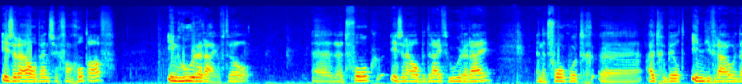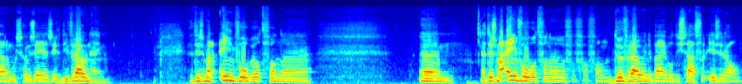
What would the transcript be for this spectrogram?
Israël wendt zich van God af in hoererij. Oftewel, eh, het volk Israël bedrijft hoererij. En het volk wordt eh, uitgebeeld in die vrouw. En daarom moest Hosea zich die vrouw nemen. Het is maar één voorbeeld van. ehm, het is maar één voorbeeld van, van de vrouw in de Bijbel die staat voor Israël.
